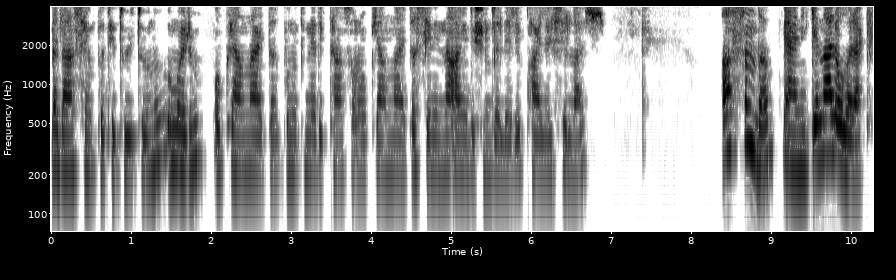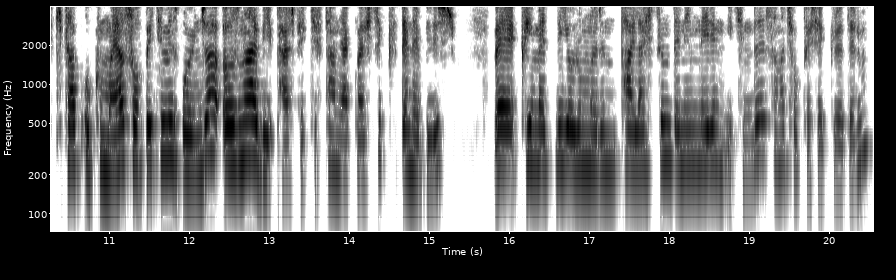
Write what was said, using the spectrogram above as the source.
neden sempati duyduğunu. Umarım okuyanlar da bunu dinledikten sonra okuyanlar da seninle aynı düşünceleri paylaşırlar. Aslında yani genel olarak kitap okumaya sohbetimiz boyunca öznel bir perspektiften yaklaştık denebilir. Ve kıymetli yorumların, paylaştığın deneyimlerin için de sana çok teşekkür ederim.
